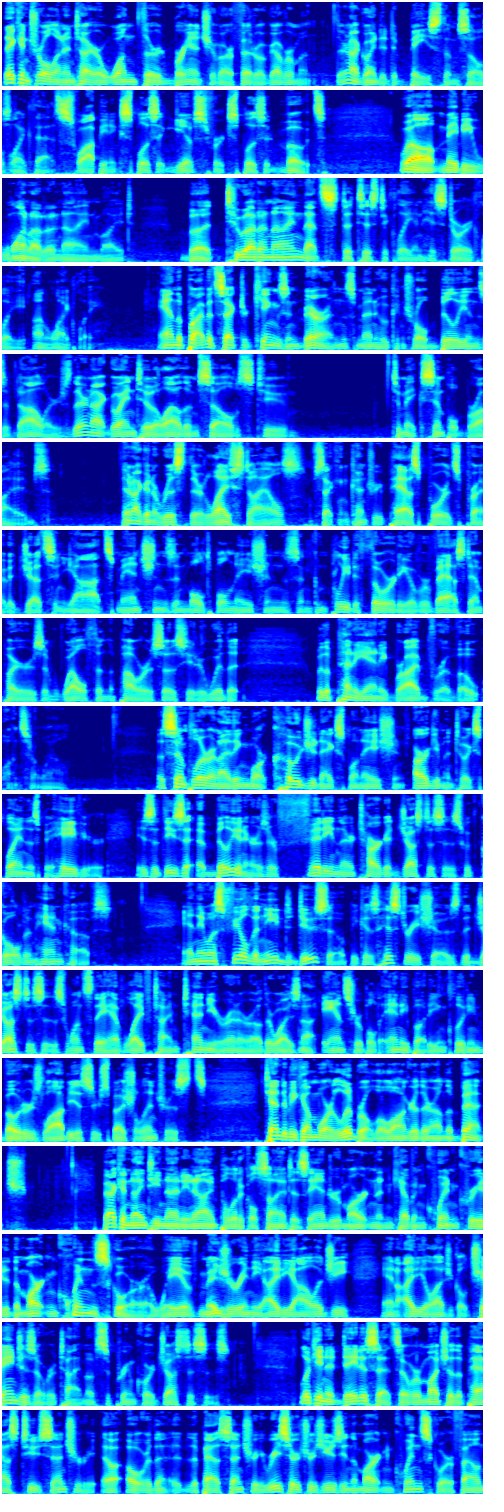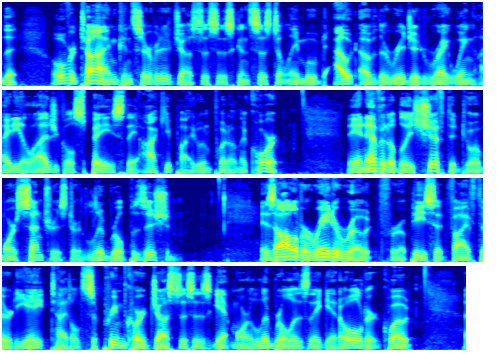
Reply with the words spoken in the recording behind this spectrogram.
They control an entire one third branch of our federal government. They're not going to debase themselves like that, swapping explicit gifts for explicit votes. Well, maybe one out of nine might, but two out of nine, that's statistically and historically unlikely. And the private sector kings and barons, men who control billions of dollars, they're not going to allow themselves to to make simple bribes. They're not going to risk their lifestyles, second country passports, private jets and yachts, mansions in multiple nations, and complete authority over vast empires of wealth and the power associated with it, with a penny ante bribe for a vote once in a while. A simpler and I think more cogent explanation, argument to explain this behavior is that these uh, billionaires are fitting their target justices with golden handcuffs. And they must feel the need to do so because history shows that justices, once they have lifetime tenure and are otherwise not answerable to anybody, including voters, lobbyists, or special interests, tend to become more liberal the longer they're on the bench. Back in 1999, political scientists Andrew Martin and Kevin Quinn created the Martin Quinn score, a way of measuring the ideology and ideological changes over time of Supreme Court justices. Looking at data sets over much of the past two century, uh, over the, the past century, researchers using the Martin Quinn score found that over time, conservative justices consistently moved out of the rigid right wing ideological space they occupied when put on the court. They inevitably shifted to a more centrist or liberal position. As Oliver Roeder wrote for a piece at 538 titled Supreme Court Justices Get More Liberal as They Get Older, quote,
